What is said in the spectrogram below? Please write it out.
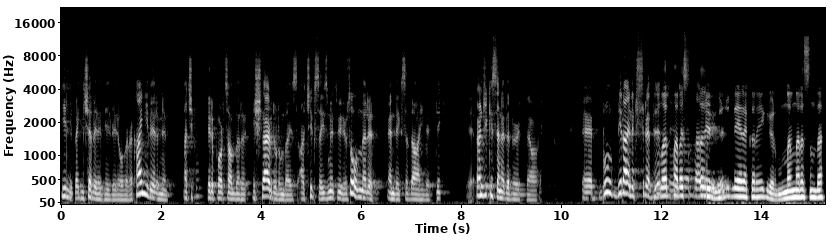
il ve ilçe belediyeleri olarak hangilerinin açık veri portalları işler durumdayız, açıksa hizmet veriyorsa onları endekse dahil ettik. E, önceki sene de böyle devam e, bu bir aylık sürede Bunların arasında özür dileyerek araya giriyorum. Bunların arasında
